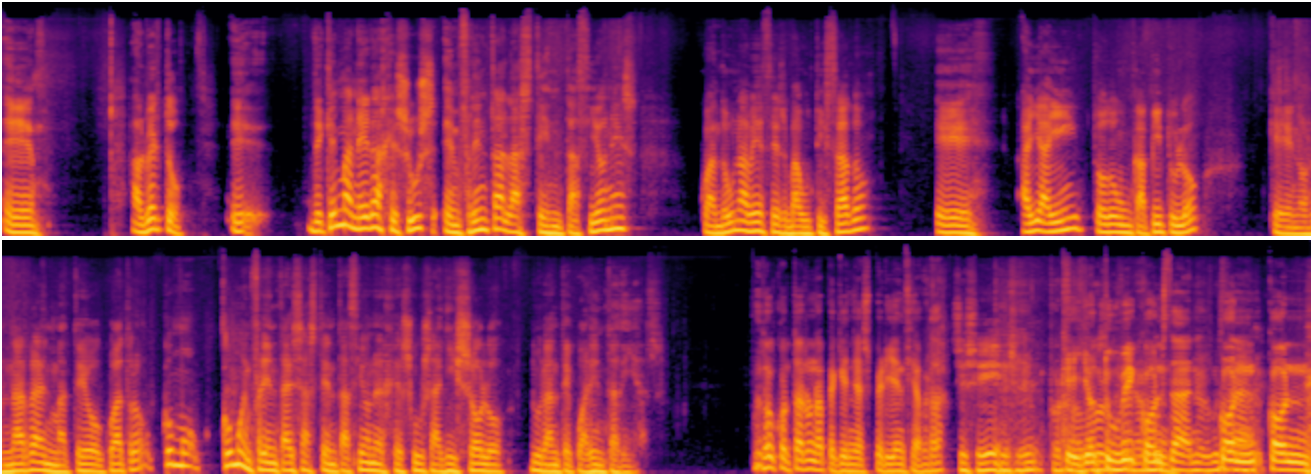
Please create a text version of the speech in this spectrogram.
eh, Alberto, ¿de qué manera Jesús enfrenta las tentaciones cuando una vez es bautizado? Eh, hay ahí todo un capítulo que nos narra en Mateo 4. ¿Cómo, ¿Cómo enfrenta esas tentaciones Jesús allí solo durante 40 días? Puedo contar una pequeña experiencia, ¿verdad? Sí, sí. que yo tuve con, con, con,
